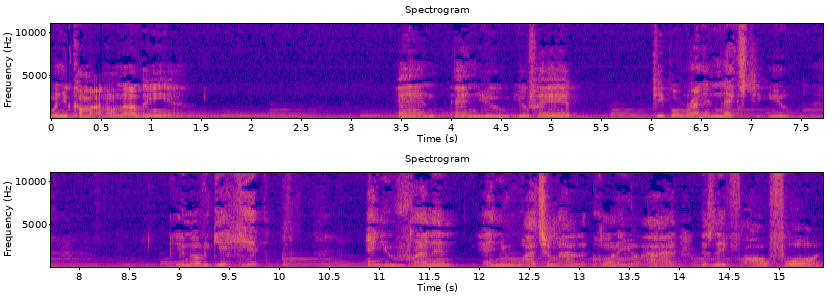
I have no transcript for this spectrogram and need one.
When you come out on the other end and and you you've had people running next to you you know to get hit and you running and you watch them out of the corner of your eye as they fall forward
